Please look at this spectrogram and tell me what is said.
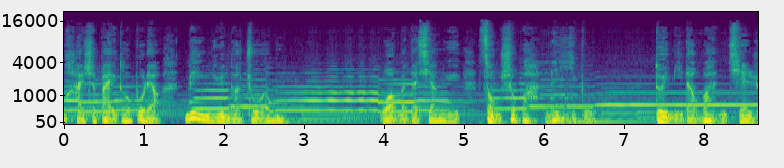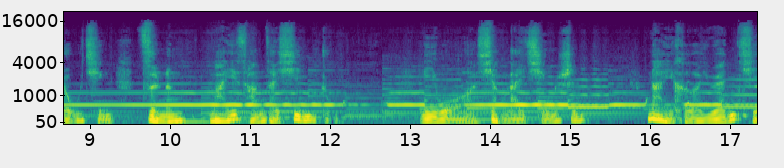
还是摆脱不了命运的捉弄。我们的相遇总是晚了一步，对你的万千柔情，只能埋藏在心中。你我向来情深，奈何缘浅，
